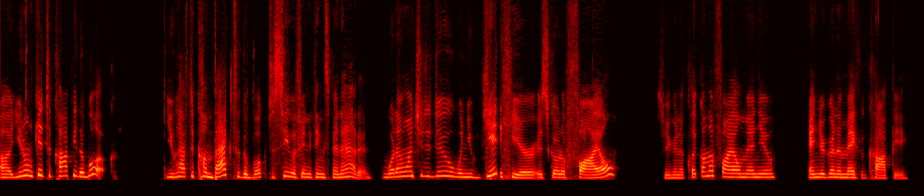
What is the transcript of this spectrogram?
uh, you don't get to copy the book. You have to come back to the book to see if anything's been added. What I want you to do when you get here is go to File. So you're going to click on the File menu and you're going to make a copy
